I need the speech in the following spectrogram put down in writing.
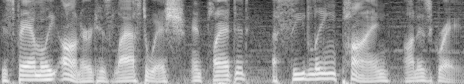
his family honored his last wish and planted a seedling pine on his grave.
